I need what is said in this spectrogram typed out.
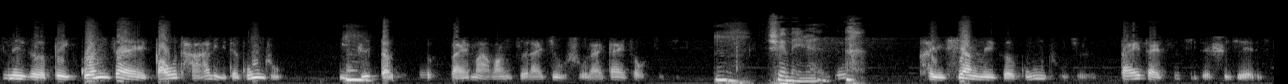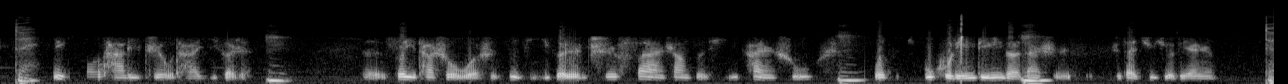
那个被关在高塔里的公主，一直等着白马王子来救赎，来带走自己。嗯，睡美人，很像那个公主，就是待在自己的世界里。对，那个高塔里只有她一个人。嗯。呃，所以她说我是自己一个人吃饭、上自习、看书，嗯，我孤苦伶仃的，但是是在拒绝别人。对，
